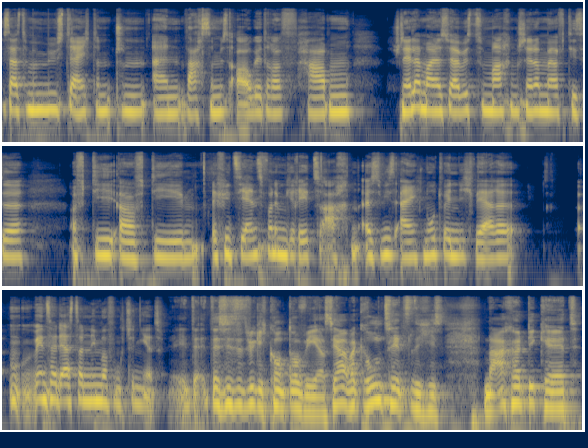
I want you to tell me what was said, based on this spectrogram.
Das heißt, man müsste eigentlich dann schon ein wachsames Auge darauf haben, schneller mal einen Service zu machen, schneller mal auf diese, auf die, auf die Effizienz von dem Gerät zu achten, als wie es eigentlich notwendig wäre, wenn es halt erst dann nicht mehr funktioniert. Das ist jetzt wirklich kontrovers, ja, aber grundsätzlich ist Nachhaltigkeit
